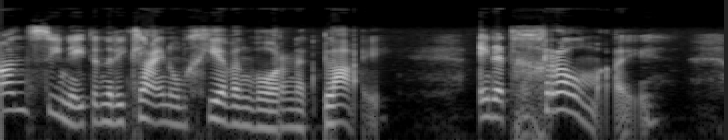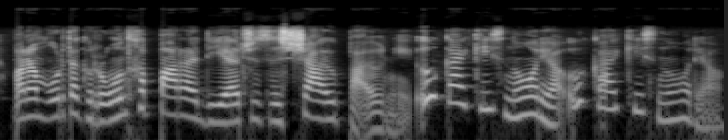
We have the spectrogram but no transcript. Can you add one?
aansien het in die klein omgewing waarin ek bly. En dit gril my. Want dan word ek rondgeparadeer soos 'n show pony. O, kyk hier's Nadia. O, kyk hier's Nadia.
